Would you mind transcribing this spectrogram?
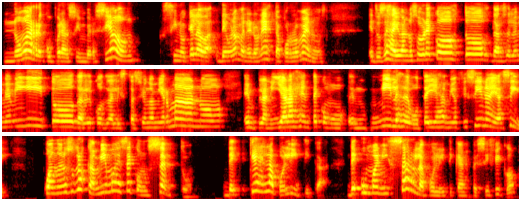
no va a recuperar su inversión, sino que la va, de una manera honesta, por lo menos. Entonces ahí van los sobrecostos, dárselo a mi amiguito, darle la licitación a mi hermano, emplanillar a gente como en miles de botellas a mi oficina y así. Cuando nosotros cambiemos ese concepto de qué es la política, de humanizar la política en específico,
